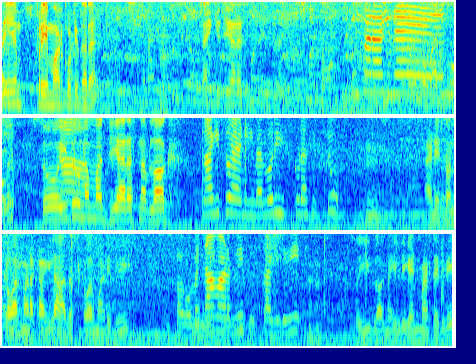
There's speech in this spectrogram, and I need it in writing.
ಸೇಮ್ ಫ್ರೇಮ್ ಮಾಡಿಕೊಟ್ಟಿದ್ದಾರೆ. Thank you G R S super ಆಗಿದೆ. ಸೊ ಇದು ನಮ್ಮ ಜಿ ಆರ್ ಎಸ್ನ ವ್ಲಾಗ್ ಚೆನ್ನಾಗಿತ್ತು ಆ್ಯಂಡ್ ಈ ಮೆಮೊರೀಸ್ ಕೂಡ ಸಿಕ್ತು. ಅಂಡ್ ಆ್ಯಂಡ್ ಎಷ್ಟೊಂದು ಕವರ್ ಮಾಡೋಕ್ಕಾಗಿಲ್ಲ ಆದಷ್ಟು ಕವರ್ ಮಾಡಿದ್ವಿ. ಮಜಾ ಮಾಡಿದ್ವಿ ಸುಸ್ತಾಗಿದ್ದೀವಿ. ಸೊ ಈ ವ್ಲಾಗ್ನ ಇಲ್ಲಿಗೆ ಎಂಡ್ ಮಾಡ್ತಾ ಇದ್ದೀವಿ.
